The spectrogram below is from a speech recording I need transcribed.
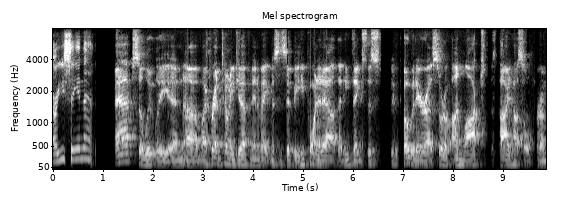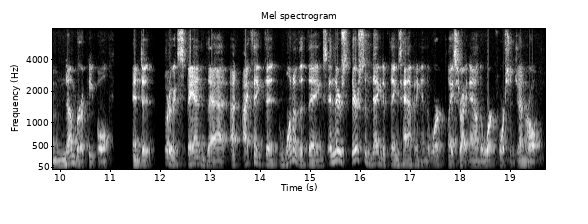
Are you seeing that? Absolutely. And uh, my friend Tony Jeff at Innovate Mississippi, he pointed out that he thinks this the COVID era sort of unlocked the side hustle for a number of people. And to sort of expand that, I, I, think that one of the things, and there's there's some negative things happening in the workplace right now, in the workforce in general.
